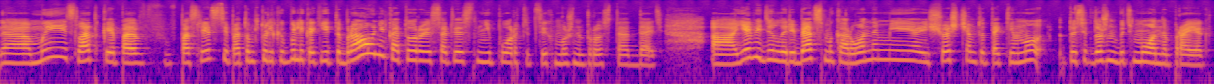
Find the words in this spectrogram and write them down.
мы сладкое впоследствии потом только были какие-то брауни, которые, соответственно, не портятся, их можно просто отдать. А, я видела ребят с макаронами, еще с чем-то таким, ну, то есть это должен быть монопроект,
